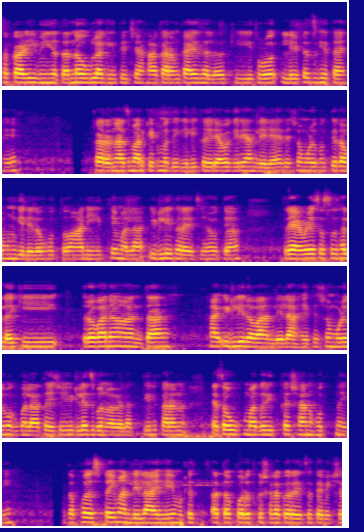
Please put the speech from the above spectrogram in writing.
सकाळी मी आता नऊला घेते चहा कारण काय झालं की थोडं लेटच घेत आहे. कारण आज मार्केटमध्ये गेली कैऱ्या वगैरे आणलेल्या आहे त्याच्यामुळे मग ते राहून गेलेलं होतं. आणि इथे मला इडली करायच्या होत्या. तर यावेळेस असं झालं की रवा न आणता हा इडली रवा आणलेला आहे. त्याच्यामुळे मग मला आता याच्या इडल्याच बनवाव्या लागतील. कारण याचा उपमा तर इतका छान होत नाही. आता फर्स्ट टाईम आणलेला आहे. म्हटलं आता परत कशाला करायचं? त्यापेक्षा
